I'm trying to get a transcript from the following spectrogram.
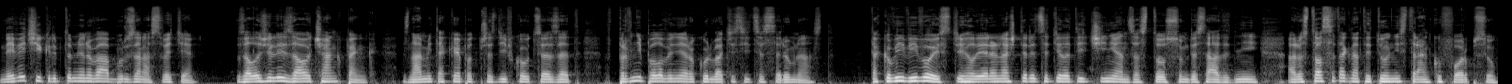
největší kryptoměnová burza na světě. Založili Zhao Changpeng, známý také pod přezdívkou CZ, v první polovině roku 2017. Takový vývoj stihl 41-letý Číňan za 180 dní a dostal se tak na titulní stránku Forbesu.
